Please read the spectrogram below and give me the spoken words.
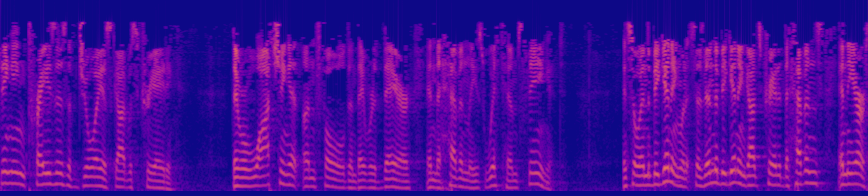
singing praises of joy as God was creating. They were watching it unfold, and they were there in the heavenlies with Him, seeing it. And so in the beginning, when it says, in the beginning, God's created the heavens and the earth,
